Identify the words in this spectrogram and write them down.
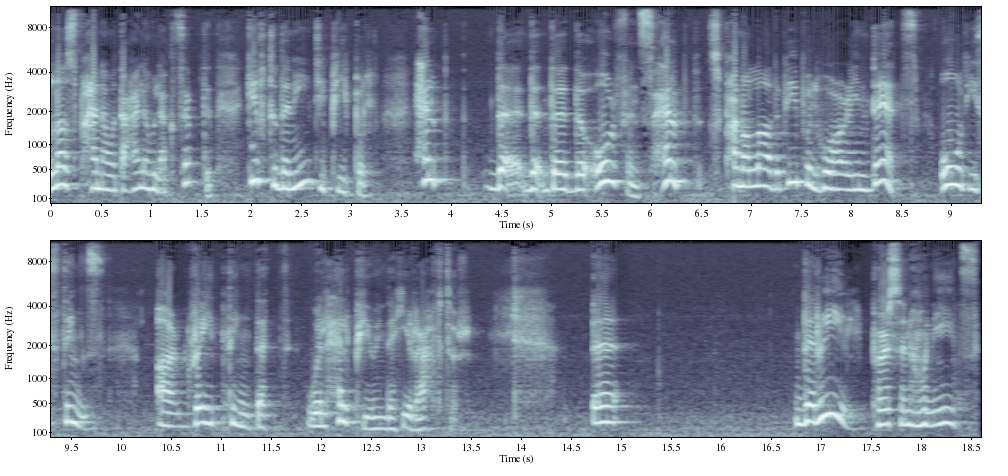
Allah subhanahu wa ta'ala will accept it. Give to the needy people. Help the, the, the, the orphans. Help, subhanAllah, the people who are in debt. All these things are great things that will help you in the hereafter. Uh, the real person who needs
